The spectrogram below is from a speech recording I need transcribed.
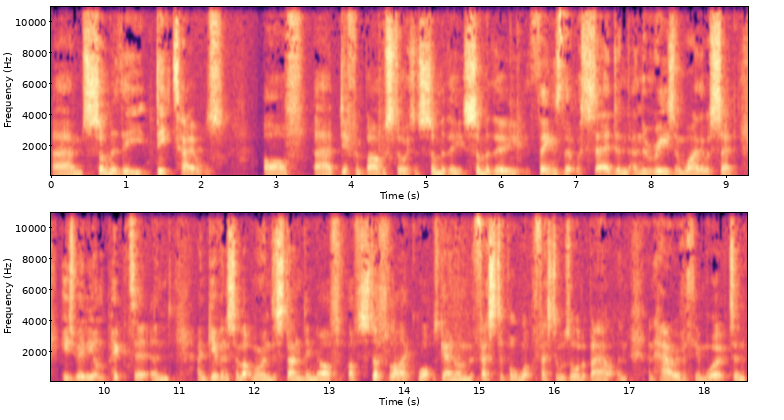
um, some of the details of uh, different Bible stories and some of the some of the things that were said and, and the reason why they were said. He's really unpicked it and and given us a lot more understanding of, of stuff like what was going on in the festival, what the festival was all about, and, and how everything worked, and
